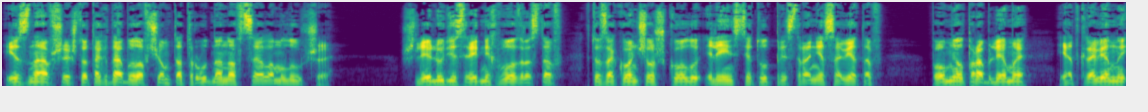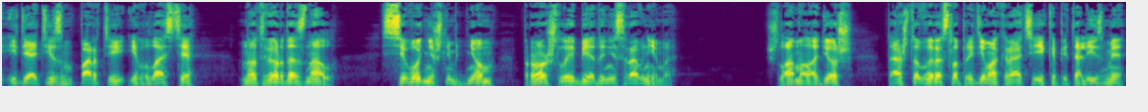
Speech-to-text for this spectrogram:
и знавшие, что тогда было в чем-то трудно, но в целом лучше. Шли люди средних возрастов, кто закончил школу или институт при стране Советов, помнил проблемы и откровенный идиотизм партии и власти, но твердо знал, с сегодняшним днем прошлые беды несравнимы. Шла молодежь, та, что выросла при демократии и капитализме,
